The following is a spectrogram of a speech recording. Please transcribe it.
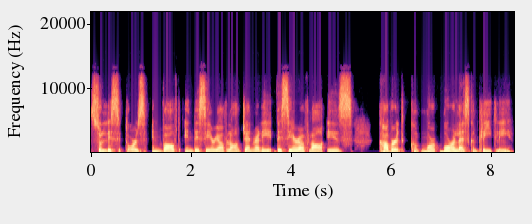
solicitors involved in this area of law. Generally, this area of law is covered more, more or less completely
